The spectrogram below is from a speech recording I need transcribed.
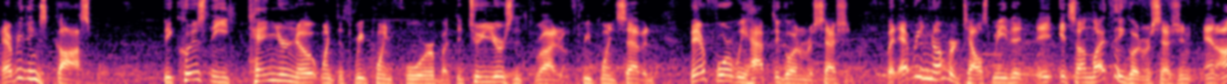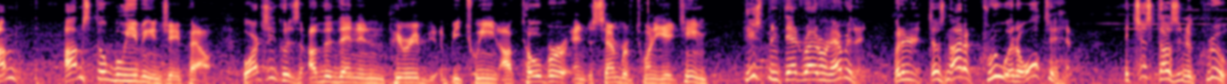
everything's gospel. Because the 10 year note went to 3.4, but the two years, I don't know, 3.7, therefore we have to go in recession. But every number tells me that it's unlikely to go into recession, and I'm, I'm still believing in Jay Powell. Largely because, other than in the period between October and December of 2018, he's been dead right on everything. But it does not accrue at all to him. It just doesn't accrue.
